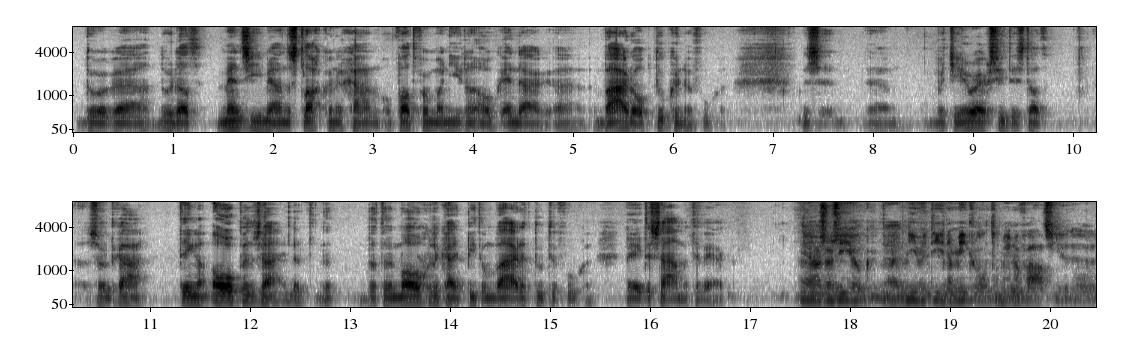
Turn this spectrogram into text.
Door, uh, doordat mensen hiermee aan de slag kunnen gaan, op wat voor manier dan ook, en daar uh, waarde op toe kunnen voegen. Dus uh, wat je heel erg ziet is dat zodra dingen open zijn, dat, dat, dat de mogelijkheid biedt om waarde toe te voegen, beter samen te werken. Ja, zo zie je ook uh, nieuwe dynamiek rondom innovatie. De,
